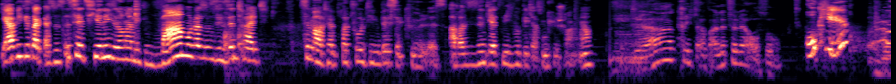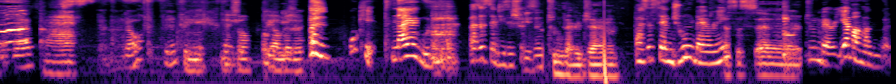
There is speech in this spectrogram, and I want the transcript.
Ja, wie gesagt, also es ist jetzt hier nicht sonderlich warm oder so. Sie sind halt Zimmertemperatur, die ein bisschen kühl ist. Aber sie sind jetzt nicht wirklich aus dem Kühlschrank, ne? Der kriegt auf alle Fälle auch so. Okay. Der, doch, den finde ich. Nicht so. Ja, bitte. Okay. Naja, gut. Was ist denn diese Die Schüssel? sind Juneberry Jam. Was ist denn Juneberry? Das ist, äh, Juneberry. Ja, mach mal Google.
